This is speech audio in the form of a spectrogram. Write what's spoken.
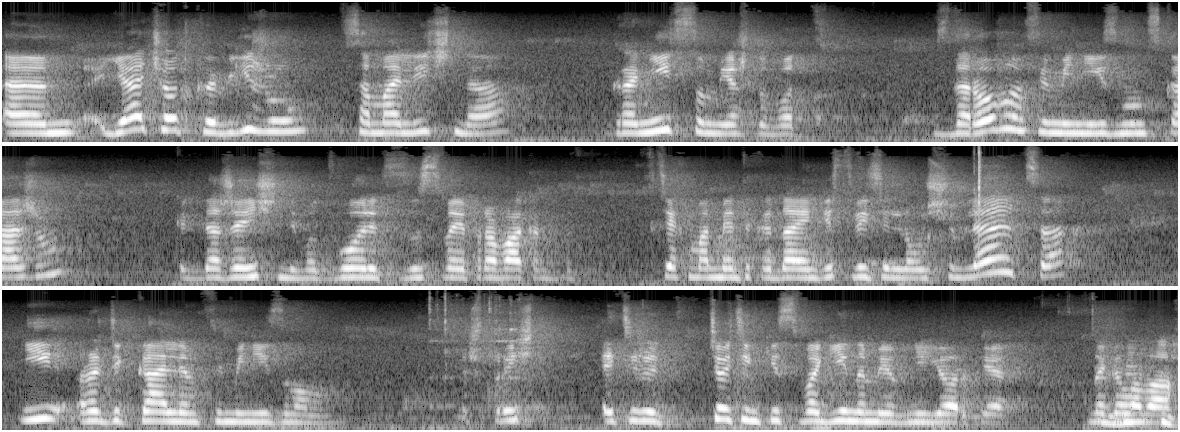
Эм, я четко вижу сама лично границу между вот здоровым феминизмом, скажем, когда женщины вот борются за свои права как бы в тех моментах, когда они действительно ущемляются, и радикальным феминизмом. Шпрich, эти же тетеньки с вагинами в Нью-Йорке на головах.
